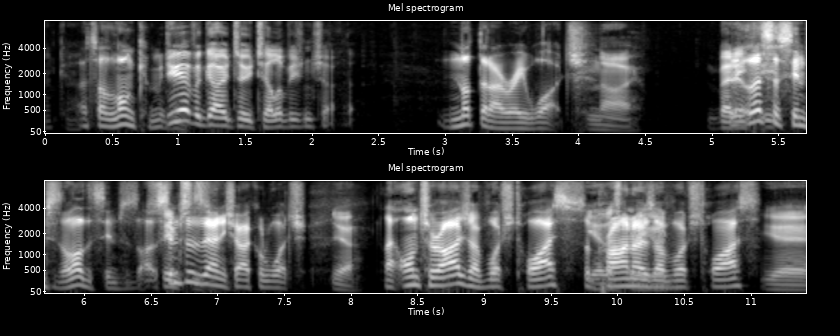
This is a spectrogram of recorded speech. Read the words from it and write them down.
Okay. That's a long commitment. Do you have a go-to television show? Not that I rewatch. No. But Unless you- The Simpsons. I love The Simpsons. Uh, Simpsons, is the only show I could watch. yeah, Like Entourage, I've watched twice. Yeah, that's Sopranos. I've watched twice. yeah,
